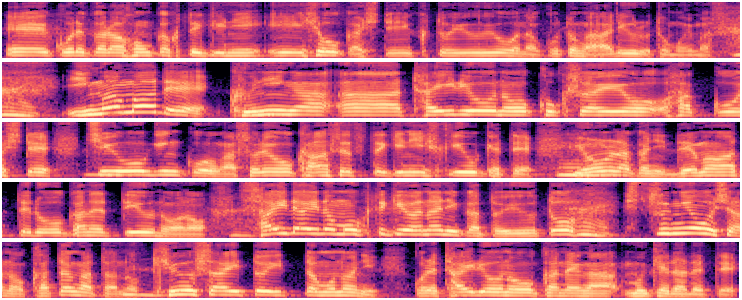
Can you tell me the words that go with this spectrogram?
えー、これから本格的に評価していくというようなことがあり得ると思います。はい、今まで国があ大量の国債を発行して、中央銀行がそれを間接的に引き受けて、世の中に出回ってるお金っていうのの、最大の目的は何かというと、はい、失業者の方々の救済といったものに、これ大量のお金が向けられて、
